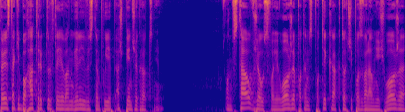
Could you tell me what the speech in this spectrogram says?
To jest taki bohater, który w tej Ewangelii występuje aż pięciokrotnie. On wstał, wziął swoje łoże, potem spotyka, kto ci pozwalał nieść łoże.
